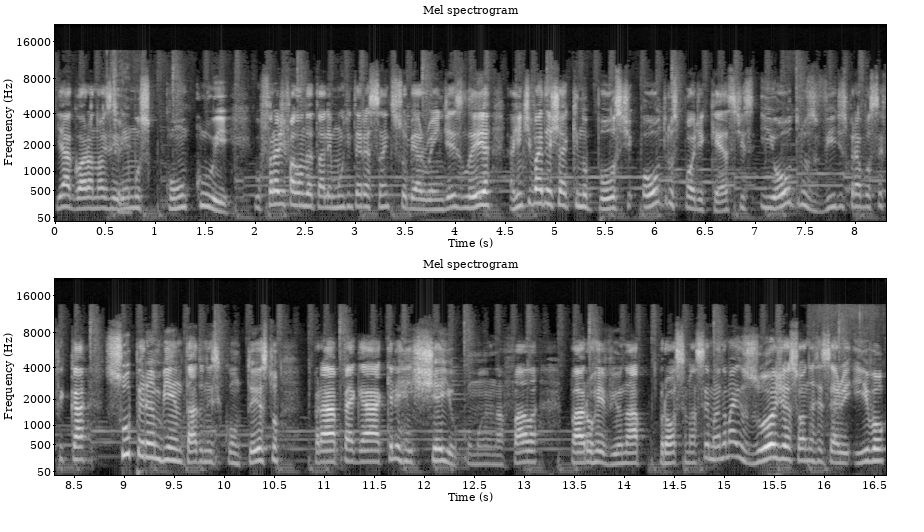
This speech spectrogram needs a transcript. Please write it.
e agora nós iremos Sim. concluir. O Fred falou um detalhe muito interessante sobre a Ranger Slayer. A gente vai deixar aqui no post outros podcasts e outros vídeos para você ficar super ambientado nesse contexto, para pegar aquele recheio, como a Ana fala, para o review na próxima semana. Mas hoje é só Necessary Evil,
